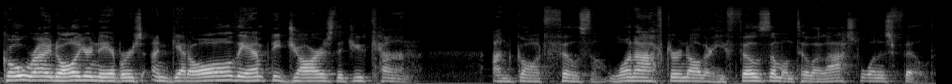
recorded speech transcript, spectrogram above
Go round all your neighbours and get all the empty jars that you can. And God fills them one after another. He fills them until the last one is filled.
